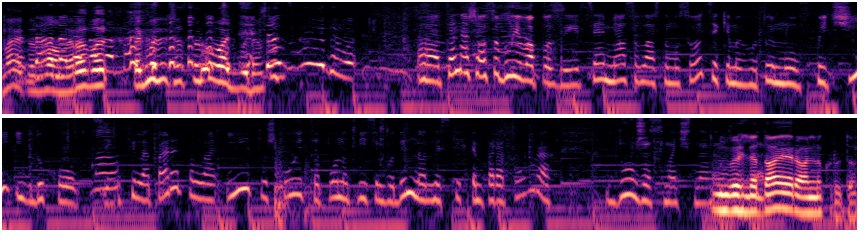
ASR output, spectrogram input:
знаєте, Да, з вами. да, да, Розли- да, Так може зараз торгувати будемо. Зараз будемо. А, Це наша особлива позиція. М'ясо в власному соці, яке ми готуємо в печі і в духовці. Філе перепела і тушкується понад 8 годин на низьких температурах. Дуже смачне. Виглядає реально круто.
